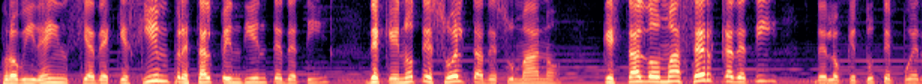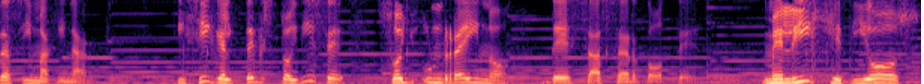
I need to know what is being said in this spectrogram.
providencia, de que siempre está al pendiente de ti, de que no te suelta de su mano, que está lo más cerca de ti de lo que tú te puedas imaginar. Y sigue el texto y dice, soy un reino de sacerdote. Me elige Dios,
